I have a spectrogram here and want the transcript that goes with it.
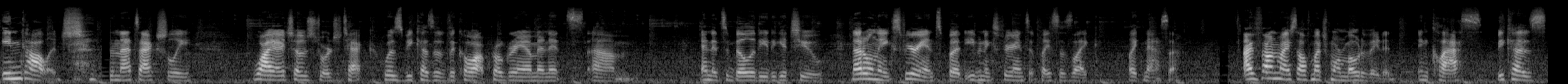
in college. and that's actually why I chose Georgia Tech was because of the co-op program and its um, and its ability to get you not only experience but even experience at places like like NASA. I found myself much more motivated in class because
